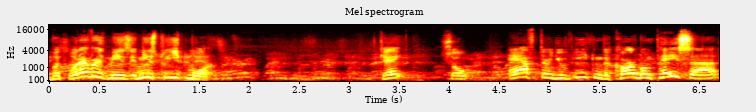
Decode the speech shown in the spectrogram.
But whatever it means, it means to eat more. Okay, so after you've eaten the korban Pesach,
